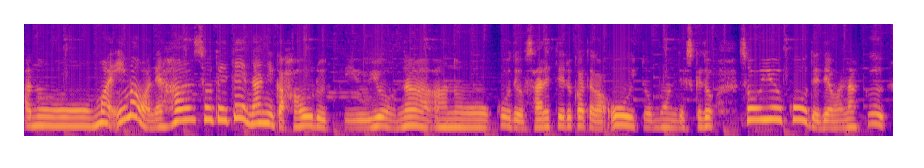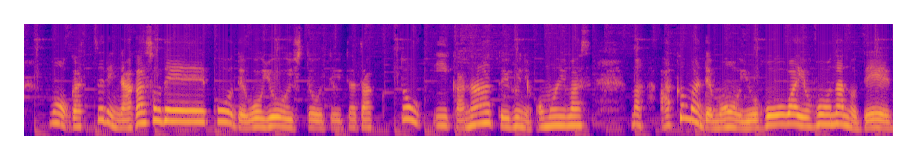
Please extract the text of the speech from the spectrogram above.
あのー、まあ、今はね半袖で何か羽織るっていうような、あのー、コーデをされている方が多いと思うんですけどそういうコーデではなくもうがっつり長袖コーデを用意しておいていただくといいかなというふうに思います。まあ、あくまでも予報は予報なので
